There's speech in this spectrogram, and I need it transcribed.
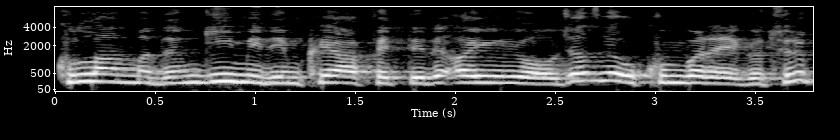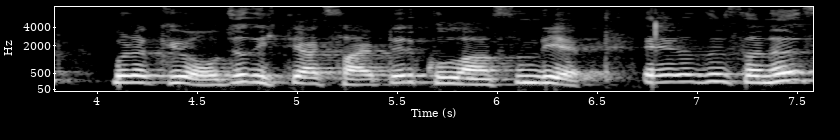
kullanmadığım, giymediğim kıyafetleri ayırıyor olacağız ve o kumbaraya götürüp bırakıyor olacağız. İhtiyaç sahipleri kullansın diye. Eğer hazırsanız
